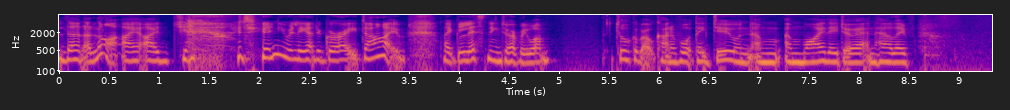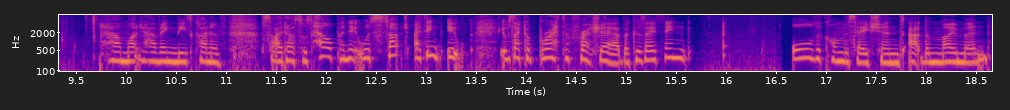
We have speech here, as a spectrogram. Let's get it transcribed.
learned a lot. I, I genuinely had a great time, like listening to everyone talk about kind of what they do and, and, and why they do it and how they've how much having these kind of side hustles help and it was such i think it it was like a breath of fresh air because i think all the conversations at the moment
